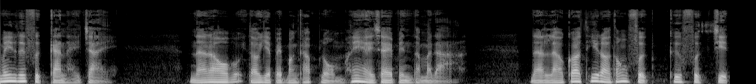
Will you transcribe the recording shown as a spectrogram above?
ไม่ได้ฝึกการหายใจนะเราเราอย่าไปบังคับลมให้หายใจเป็นธรรมดานะแล้วก็ที่เราต้องฝึกคือฝึกจิต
